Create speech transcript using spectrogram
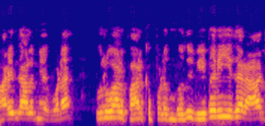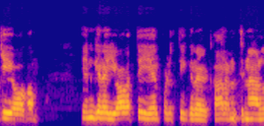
மறைந்தாலுமே கூட குருவால் பார்க்கப்படும் போது விபரீத ராஜயோகம் என்கிற யோகத்தை ஏற்படுத்துகிற காரணத்தினால்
